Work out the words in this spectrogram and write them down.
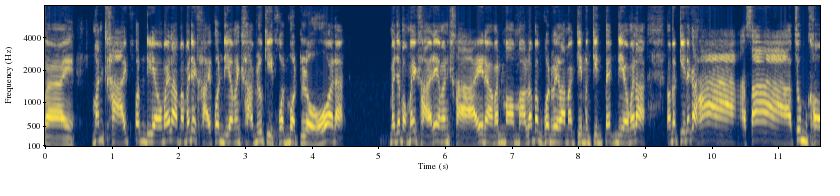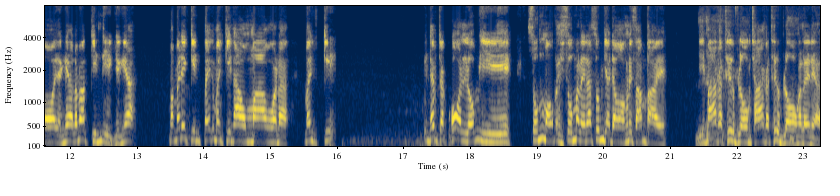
ไง มันขายคนเดียวไหมล่ะ มันไม่ได้ขายคนเดียว มันขายไม่รู้กี่คนหมดโหลอะน่ะ มันจะบอกไม่ขายได้ไงมันขายนะมันมอมเมาแล้วบางคนเวลามากินมันกินเป๊กเดียวไหมล่ะมันมากินแล้วก็ฮ่าซ่าจุ่มคออย่างเงี้ย แล้วมากินอีกอย่างเงี้ย มันไม่ได้กินเป๊กมันกินเอาเมาอะน่ะมันกินกินแทบจะโค่นล้มอีซุ้มหมอซุ้มอะไรนะซุ้มยาดองด้วยซ้ำไปอีม้ากระทืบโลงช้างกระทืบโลงอะไรเนี่ย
